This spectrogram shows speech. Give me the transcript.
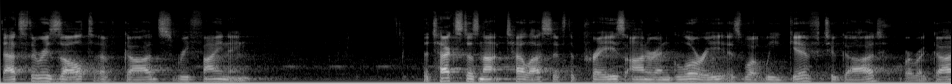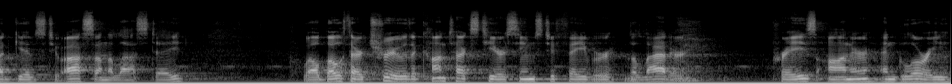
That's the result of God's refining. The text does not tell us if the praise, honor, and glory is what we give to God or what God gives to us on the last day. While both are true, the context here seems to favor the latter praise, honor, and glory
